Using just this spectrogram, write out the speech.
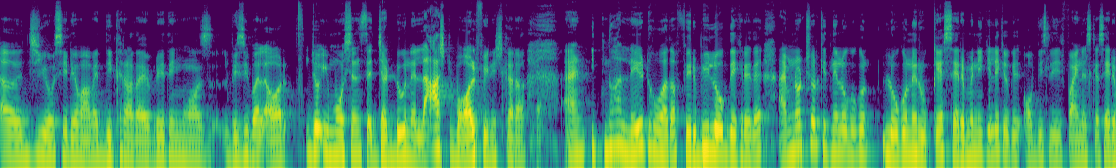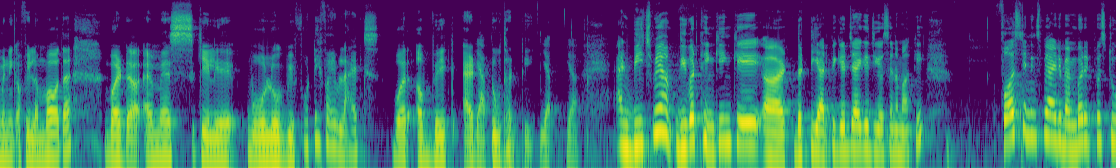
जियो सिनेमा में दिख रहा था एवरी थिंग वॉज़ विजिबल और जो इमोशंस थे जड्डू ने लास्ट बॉल फिनिश करा। एंड इतना लेट हुआ था फिर भी लोग देख रहे थे। आई एम नॉट श्योर कितने लोगों को लोगों ने रुके सेरेमनी के लिए क्योंकि ऑब्वियसली फाइनल्स का सेरेमनी काफ़ी लंबा होता है। बट एम एस के लिए वो लोग भी forty five lakhs were yep. 2:30 yep yeah and बीच में वी वर थिंकिंग के द टी आर पी गिर जाएगी जियो सिनेमा की। फ़र्स्ट इनिंग्स में I remember it was two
